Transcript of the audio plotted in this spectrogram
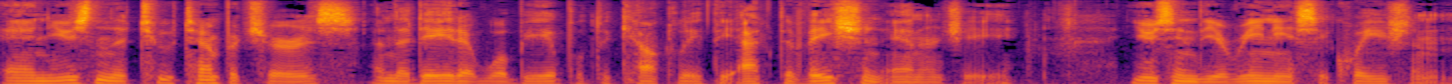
and using the two temperatures and the data we'll be able to calculate the activation energy using the Arrhenius equation.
